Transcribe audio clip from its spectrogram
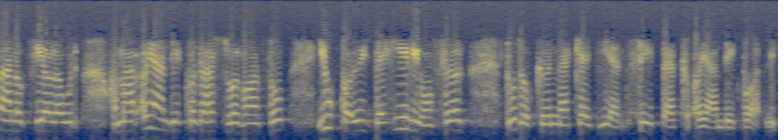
Kívánok, Fiala úr! Ha már ajándékozásról van szó, Jukka ügybe hívjon föl, tudok önnek egy ilyen szépet ajándékba adni.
